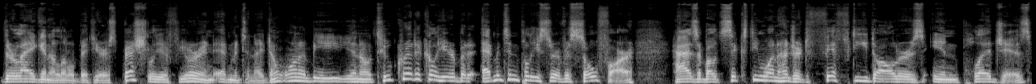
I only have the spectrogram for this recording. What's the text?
they're lagging a little bit here, especially if you're in Edmonton. I don't want to be, you know, too critical here, but Edmonton Police Service so far has about $6,150 in pledges.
